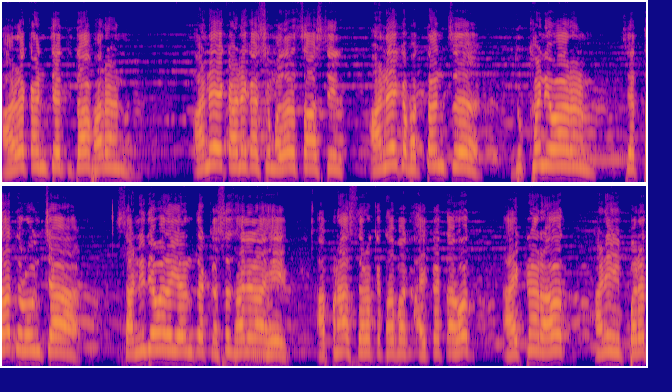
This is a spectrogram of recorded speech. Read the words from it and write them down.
आळकांचे तिथाभरण. अनेक अनेक असे मदरसा असतील. अनेक भक्तांचं दुःख निवारण शेतातुरूंच्या सान्निध्यामध्ये गेल्यानंतर कसं झालेलं आहे आपण हा सर्व कथाभाग ऐकत आहोत ऐकणार आहोत आणि परत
